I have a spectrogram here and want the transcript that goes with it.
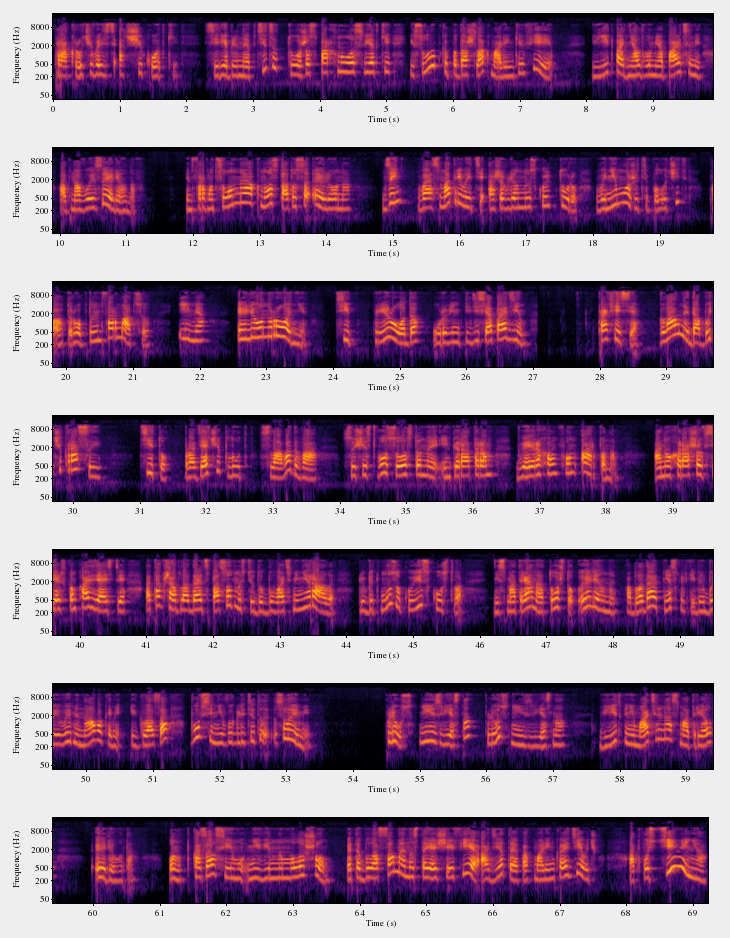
прокручивались от щекотки. Серебряная птица тоже спорхнула с ветки и с улыбкой подошла к маленьким феям. Вид поднял двумя пальцами одного из элеонов. Информационное окно статуса элеона. Дзынь, вы осматриваете оживленную скульптуру. Вы не можете получить подробную информацию. Имя – Элеон Ронни. Тип Природа. Уровень 51. Профессия. Главный добытчик красы. Титул. Бродячий плут. Слава 2. Существо, созданное императором Гейрахом фон Арпаном. Оно хорошо в сельском хозяйстве, а также обладает способностью добывать минералы, любит музыку и искусство. Несмотря на то, что эллины обладают несколькими боевыми навыками, их глаза вовсе не выглядят злыми. Плюс неизвестно, плюс неизвестно. Вид внимательно осмотрел Элиота. Он показался ему невинным малышом. Это была самая настоящая фея, одетая как маленькая девочка. «Отпусти меня!»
